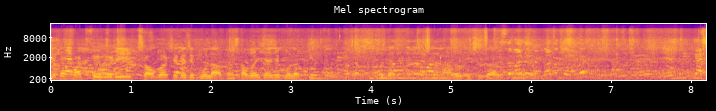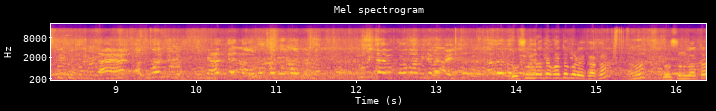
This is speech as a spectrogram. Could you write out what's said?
যেটা হট ফেভারিট সবার, সেটা হচ্ছে গোলাপ। মানে সবাই চাইছে গোলাপ কিনতে। তো আরও কিছু গাছ রসুন লতা কত করে কাকা? রসুন লতা?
